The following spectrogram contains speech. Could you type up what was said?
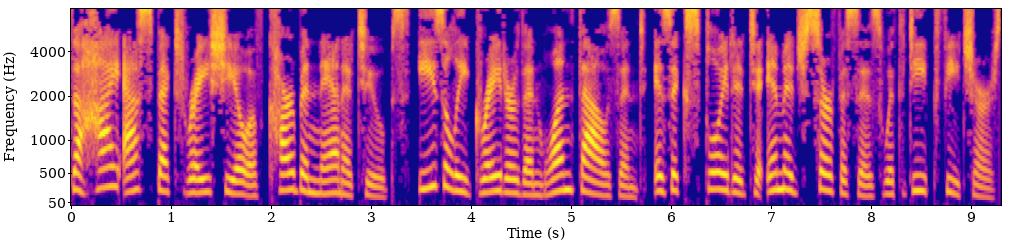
The high aspect ratio of carbon nanotubes easily greater than 1000 is exploited to image surfaces with deep features.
